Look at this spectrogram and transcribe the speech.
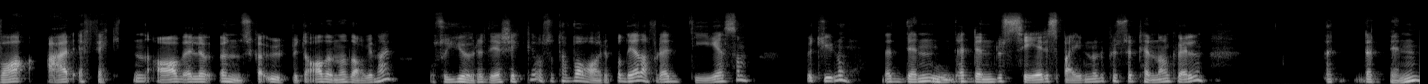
Hva er effekten av, eller ønska utbytte av denne dagen her? og så gjøre det skikkelig, og så ta vare på det, da, for det er det som betyr noe. Det er den, mm. det er den du ser i speilet når du pusser tennene om kvelden. Det er, det er, den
